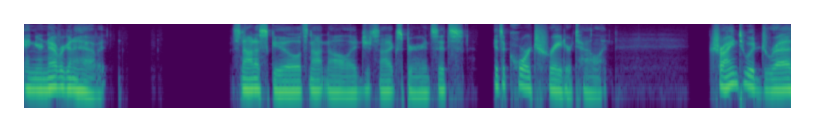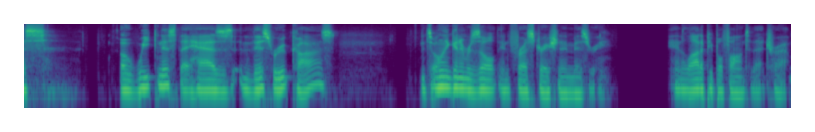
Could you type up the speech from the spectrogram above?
and you're never going to have it. It's not a skill, it's not knowledge, it's not experience, it's it's a core trait or talent. Trying to address a weakness that has this root cause, it's only going to result in frustration and misery. And a lot of people fall into that trap.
